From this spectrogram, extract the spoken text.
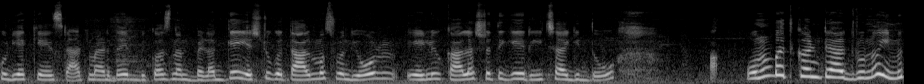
ಕುಡಿಯೋಕ್ಕೆ ಸ್ಟಾರ್ಟ್ ಮಾಡಿದೆ. ಬಿಕಾಸ್ ನಾನು ಬೆಳಗ್ಗೆ ಎಷ್ಟು ಗೊತ್ತಾ ಆಲ್ಮೋಸ್ಟ್ ಒಂದು ಏಳು ಏಳು ಕಾಲಷ್ಟೊತ್ತಿಗೆ ರೀಚ್ ಆಗಿದ್ದು ಒಂಬತ್ತು ಗಂಟೆ ಆದ್ರೂ ಇನ್ನೂ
